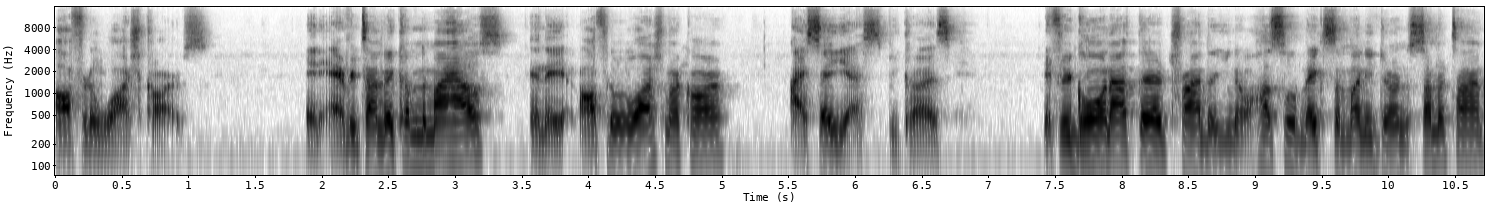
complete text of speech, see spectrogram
offer to wash cars. And every time they come to my house and they offer to wash my car, I say yes because if you're going out there trying to, you know, hustle, make some money during the summertime,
